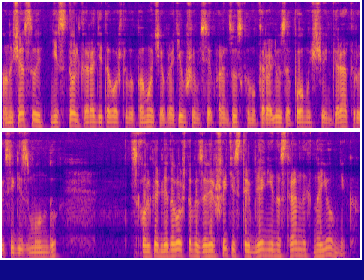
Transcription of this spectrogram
он участвует не столько ради того, чтобы помочь обратившемуся к французскому королю за помощью императору Сигизмунду, сколько для того, чтобы завершить истребление иностранных наемников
